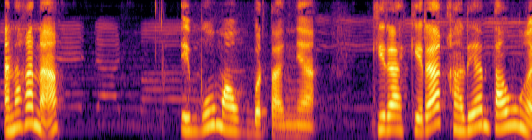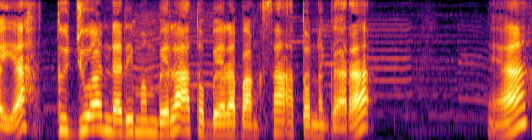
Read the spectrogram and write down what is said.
Anak-anak, Ibu mau bertanya, kira-kira kalian tahu nggak ya tujuan dari membela atau bela bangsa atau negara? Ya,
